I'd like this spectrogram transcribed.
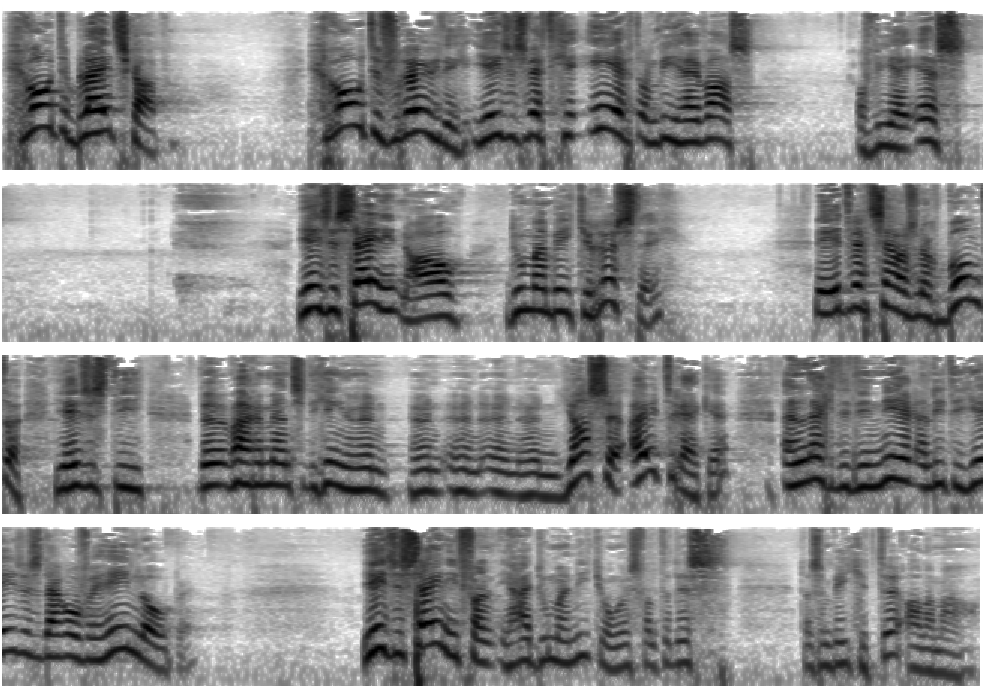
Grote blijdschap. Grote vreugde. Jezus werd geëerd om wie hij was. Of wie hij is. Jezus zei niet, nou, doe maar een beetje rustig. Nee, het werd zelfs nog bonter. Jezus die, er waren mensen die gingen hun, hun, hun, hun, hun jassen uittrekken en legden die neer en lieten Jezus daar overheen lopen. Jezus zei niet van, ja, doe maar niet jongens, want dat is, dat is een beetje te allemaal.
